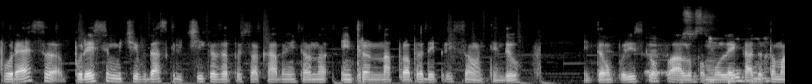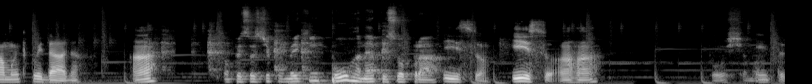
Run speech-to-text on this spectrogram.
por essa, por esse motivo das críticas, a pessoa acaba entrando, entrando na própria depressão, entendeu? Então por isso que é, eu falo, pra molecada né? tomar muito cuidado. Hã? São pessoas, tipo, meio que empurra, né, a pessoa pra. Isso, isso, aham. Uhum. Poxa, mano. Então,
